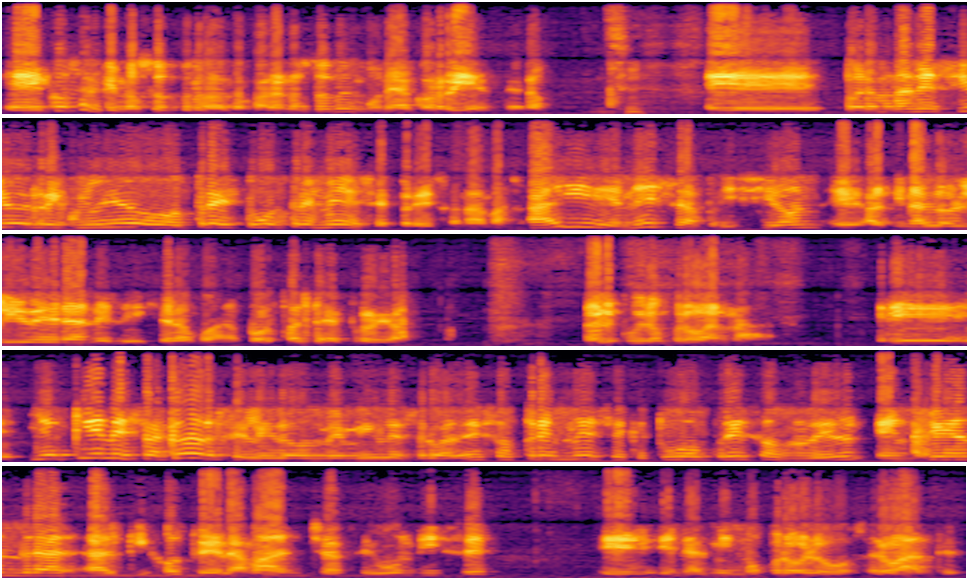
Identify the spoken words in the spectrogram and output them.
Eh, cosa que nosotros, para nosotros es moneda corriente, ¿no? Eh, permaneció recluido tres, tuvo tres meses preso nada más. Ahí en esa prisión, eh, al final lo liberan y le dijeron, bueno, por falta de pruebas, no le pudieron probar nada. Eh, y aquí en esa cárcel es donde Miguel Cervantes, en esos tres meses que estuvo preso, donde él engendra al Quijote de la Mancha, según dice en el mismo prólogo Cervantes.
